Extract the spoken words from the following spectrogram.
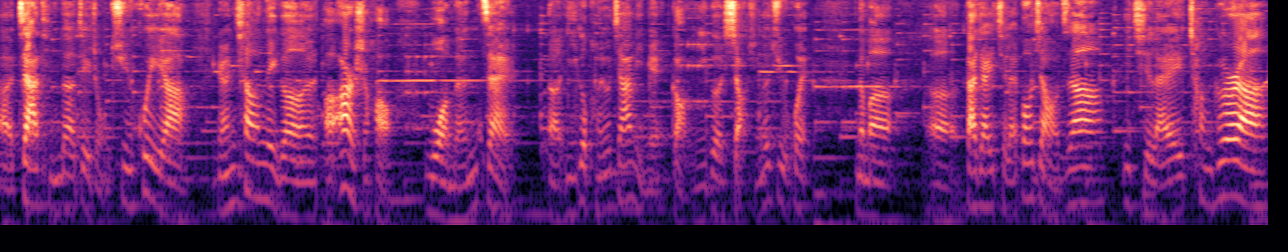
呃，家庭的这种聚会呀。然后像那个呃二十号，我们在呃一个朋友家里面搞一个小型的聚会，那么。呃，大家一起来包饺子啊，一起来唱歌啊，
